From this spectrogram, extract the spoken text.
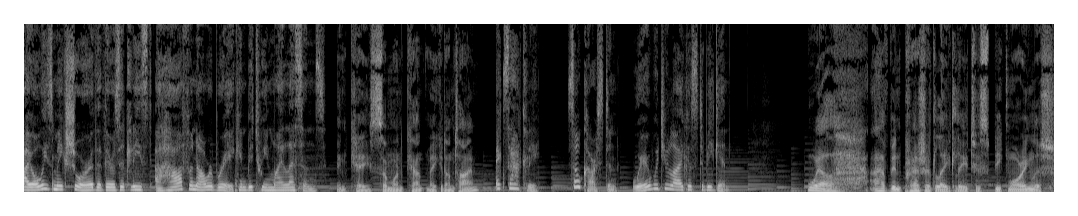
I always make sure that there's at least a half an hour break in between my lessons. In case someone can't make it on time? Exactly. So, Karsten, where would you like us to begin? Well, I have been pressured lately to speak more English.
